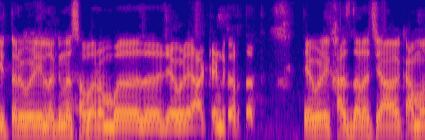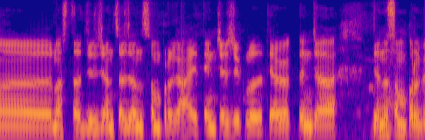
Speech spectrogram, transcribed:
इतर वेळी लग्न समारंभ ज्यावेळी अटेंड करतात त्यावेळी खासदाराची कामं नसतात. जे ज्यांचा जनसंपर्क आहे त्यांच्याशी क्लोज त्या व्यक्तींच्या जनसंपर्क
